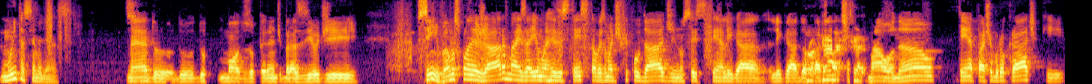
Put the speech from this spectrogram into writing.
muita semelhança né, do, do, do modus operandi Brasil de sim, vamos planejar, mas aí uma resistência, talvez uma dificuldade, não sei se tenha ligar, ligado a parte nacional ou não, tem a parte burocrática que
